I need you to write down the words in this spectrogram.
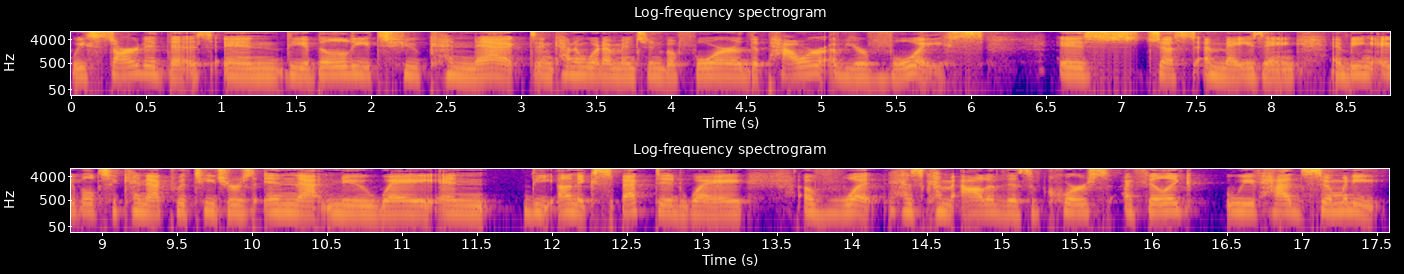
we started this and the ability to connect and kind of what I mentioned before, the power of your voice is just amazing and being able to connect with teachers in that new way and the unexpected way of what has come out of this. Of course, I feel like we've had so many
